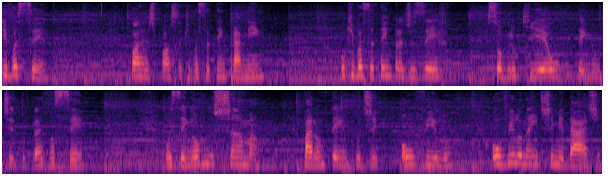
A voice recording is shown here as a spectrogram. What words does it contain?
E você? Qual a resposta que você tem para mim? O que você tem para dizer sobre o que eu tenho dito para você? O Senhor nos chama para um tempo de ouvi-lo, ouvi-lo na intimidade.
